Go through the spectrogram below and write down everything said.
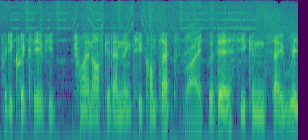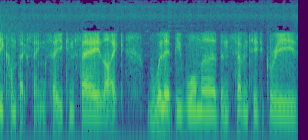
pretty quickly if you try and ask it anything too complex. Right. With this, you can say really complex things. So you can say like, "Will it be warmer than 70 degrees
